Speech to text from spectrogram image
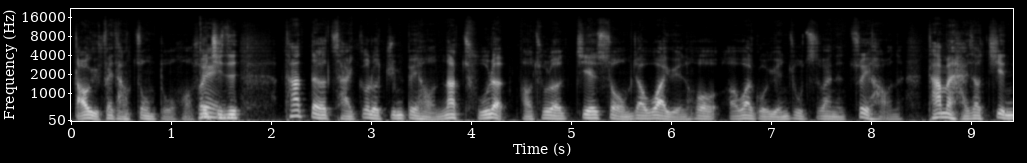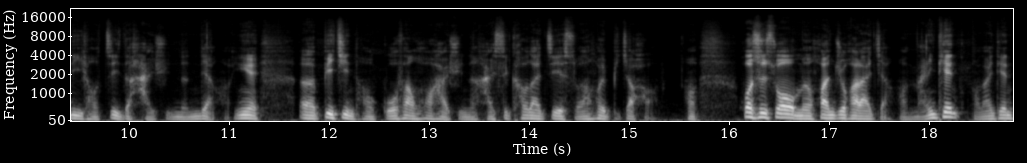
岛屿非常众多哈，所以其实它的采购的军备哈，那除了好除了接受我们叫外援或呃外国援助之外呢，最好呢，他们还是要建立好自己的海巡能量哈，因为呃，毕竟哈，国防或海巡呢，还是靠在自己手上会比较好哈。或是说，我们换句话来讲啊，哪一天哦，哪一天，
